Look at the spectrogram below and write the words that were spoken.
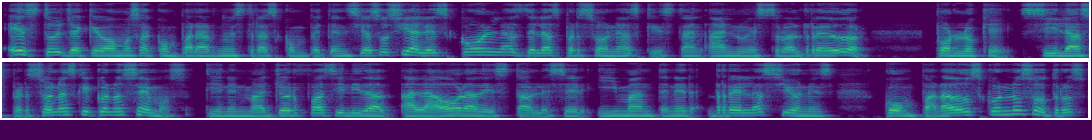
Esto ya que vamos a comparar nuestras competencias sociales con las de las personas que están a nuestro alrededor. Por lo que, si las personas que conocemos tienen mayor facilidad a la hora de establecer y mantener relaciones comparados con nosotros,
